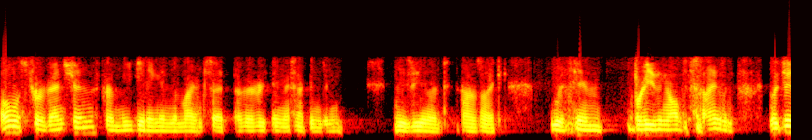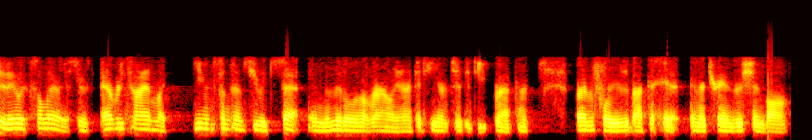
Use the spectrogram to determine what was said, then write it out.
almost prevention from me getting in the mindset of everything that happened in New Zealand. I was like with him breathing all the time and legit, it was hilarious. It was every time, like even sometimes he would set in the middle of a rally and I could hear him take a deep breath right before he was about to hit in a transition ball.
